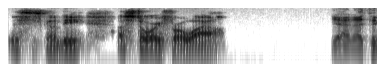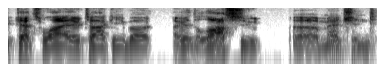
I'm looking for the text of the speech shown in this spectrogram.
this is going to be a story for a while. Yeah, and I think that's why they're talking about. I heard the lawsuit uh, mentioned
